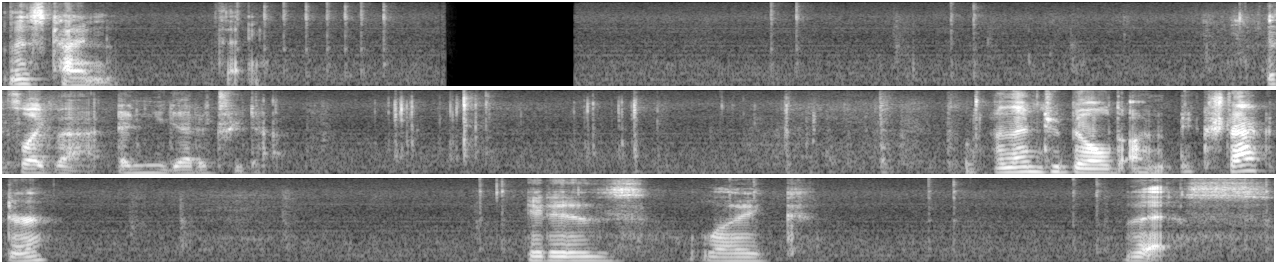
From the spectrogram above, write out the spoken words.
this kind of thing. It's like that, and you get a tree tap. And then to build an extractor, it is like this.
